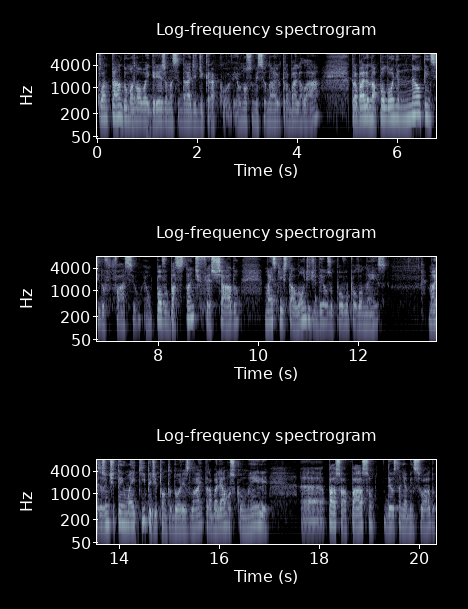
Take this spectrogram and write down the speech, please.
plantando uma nova igreja na cidade de Cracóvia. O nosso missionário trabalha lá. Trabalho na Polônia não tem sido fácil. É um povo bastante fechado, mas que está longe de Deus, o povo polonês. Mas a gente tem uma equipe de plantadores lá e trabalhamos com ele uh, passo a passo. Deus tenha abençoado.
